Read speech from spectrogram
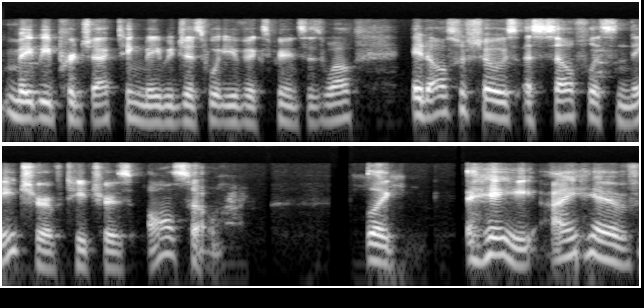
maybe projecting maybe just what you've experienced as well it also shows a selfless nature of teachers also. Like hey i have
